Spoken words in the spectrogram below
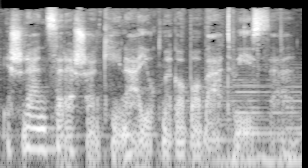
és rendszeresen kínáljuk meg a babát vízzel.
